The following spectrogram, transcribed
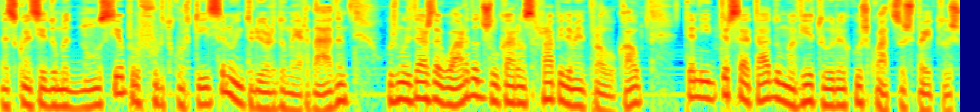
Na sequência de uma denúncia por furto de cortiça no interior de uma herdade, os militares da Guarda deslocaram-se rapidamente para o local, tendo interceptado uma viatura com os quatro suspeitos.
